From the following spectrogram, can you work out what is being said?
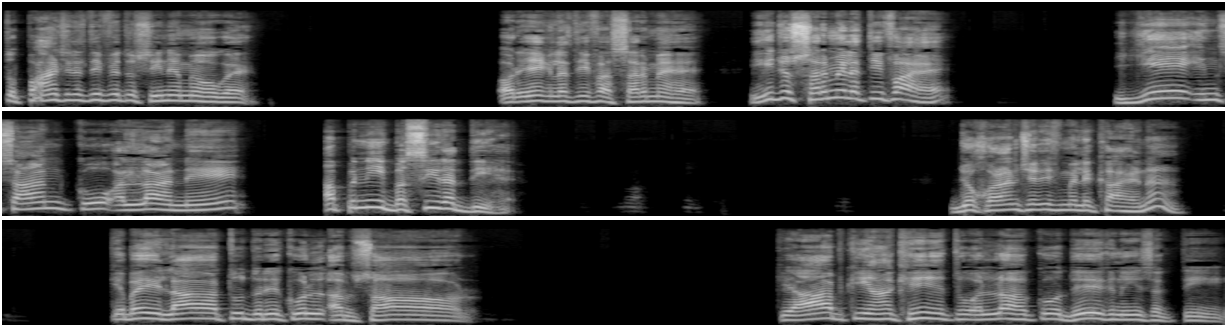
تو پانچ لطیفے تو سینے میں ہو گئے۔ اور ایک لطیفہ سر میں ہے۔ یہ جو سر میں لطیفہ ہے، یہ انسان کو اللہ نے اپنی بصیرت دی ہے۔ جو قرآن شریف میں لکھا ہے نا کہ بھائی لا تدرک الابصار، کہ آپ کی آنکھیں تو اللہ کو دیکھ نہیں سکتی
